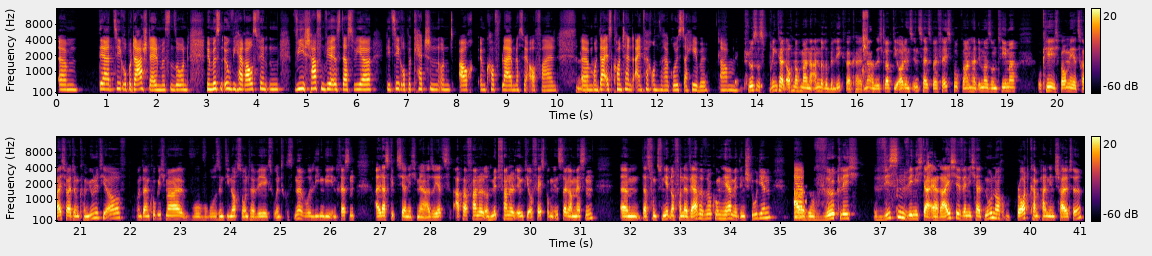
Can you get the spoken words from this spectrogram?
ähm, der Zielgruppe darstellen müssen so und wir müssen irgendwie herausfinden, wie schaffen wir es, dass wir die Zielgruppe catchen und auch im Kopf bleiben, dass wir auffallen. Ja. Ähm, und da ist Content einfach unser größter Hebel. Ähm, Plus es bringt halt auch noch mal eine andere Belegbarkeit. Ne? Also ich glaube, die Audience Insights bei Facebook waren halt immer so ein Thema. Okay, ich baue mir jetzt Reichweite und Community auf, und dann gucke ich mal, wo, wo sind die noch so unterwegs, wo, ne, wo liegen die Interessen. All das gibt's ja nicht mehr. Also jetzt Upper Funnel und Mid Funnel irgendwie auf Facebook und Instagram messen, ähm, das funktioniert noch von der Werbewirkung her mit den Studien, aber so wirklich wissen, wen ich da erreiche, wenn ich halt nur noch Broad-Kampagnen schalte,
